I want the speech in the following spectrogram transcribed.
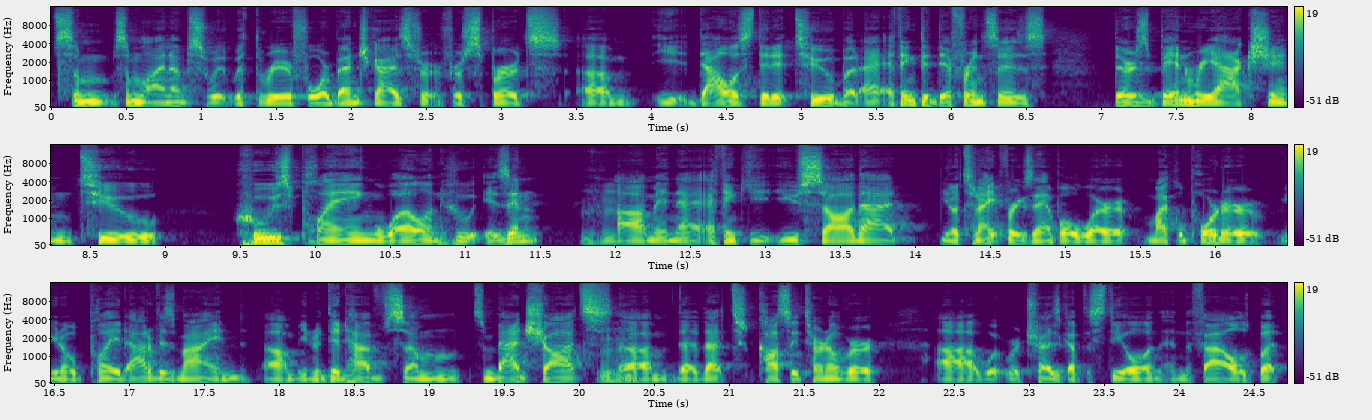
some some lineups with, with three or four bench guys for for spurts. Um, Dallas did it too, but I, I, think the difference is there's been reaction to who's playing well and who isn't. Mm-hmm. Um, and I, I, think you you saw that you know tonight, for example, where Michael Porter you know played out of his mind. Um, you know, did have some some bad shots. Mm-hmm. Um, that that costly turnover uh, where, where Trez got the steal and, and the fouls, but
